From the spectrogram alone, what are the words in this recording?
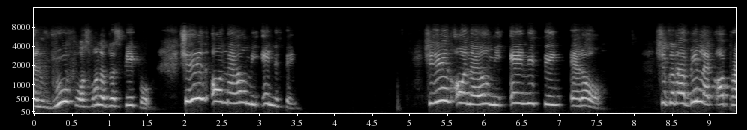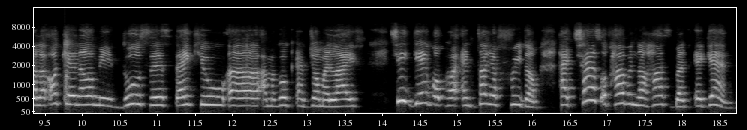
And Ruth was one of those people. She didn't owe Naomi anything. She didn't owe Naomi anything at all. She could have been like Orpah, like, okay, Naomi, do this. Thank you. Uh, I'm gonna go enjoy my life. She gave up her entire freedom, her chance of having a husband again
